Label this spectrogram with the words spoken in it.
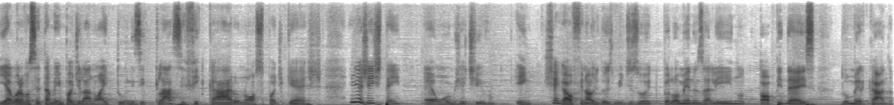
E agora você também pode ir lá no iTunes e classificar o nosso podcast. E a gente tem é, um objetivo em chegar ao final de 2018, pelo menos ali no top 10 do mercado.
